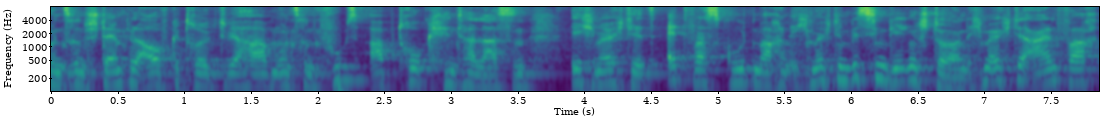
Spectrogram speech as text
unseren Stempel aufgedrückt, wir haben unseren Fußabdruck hinterlassen. Ich möchte jetzt etwas gut machen, ich möchte ein bisschen gegensteuern. Ich möchte einfach,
